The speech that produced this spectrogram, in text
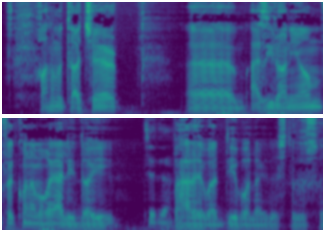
خانم تاچر. از ایرانیام فکر کنم آقای علی دایی. بله باید دی بالایی داشته باشه.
